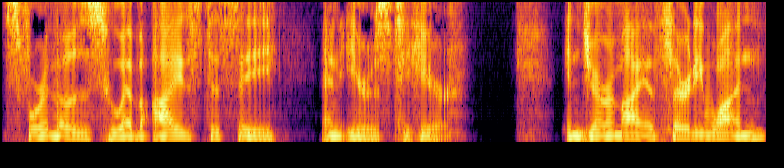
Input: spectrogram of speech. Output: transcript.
for those who have eyes to see and ears to hear. In Jeremiah 31,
